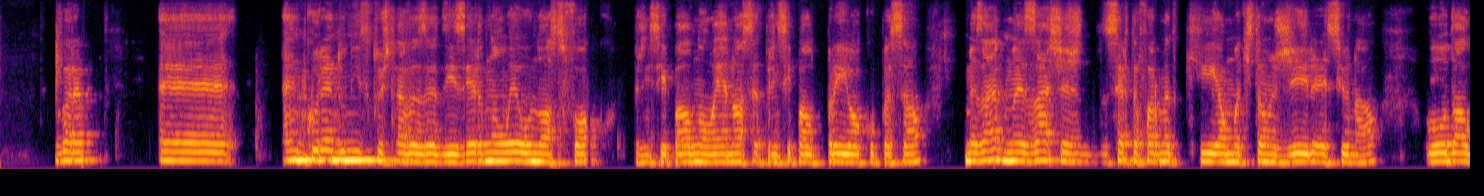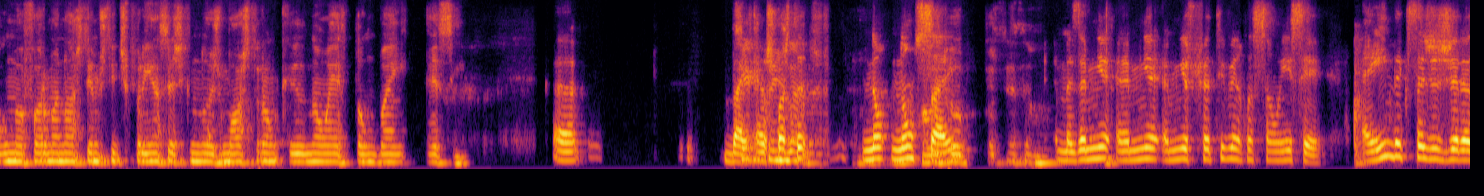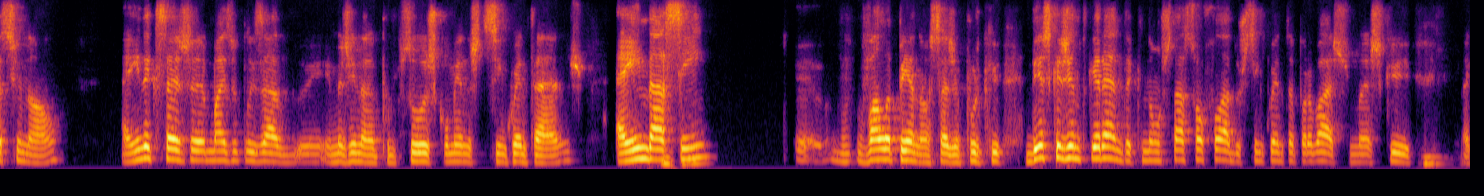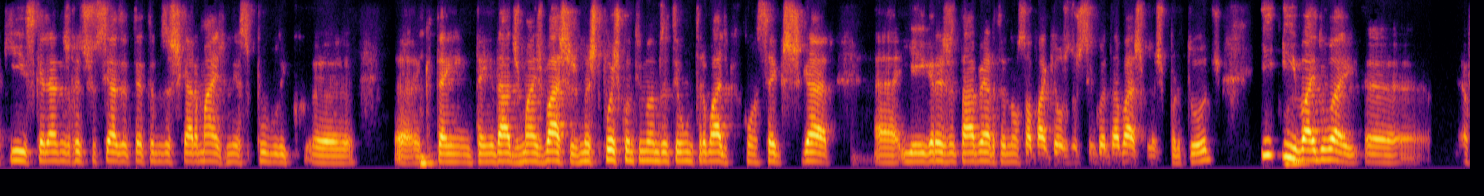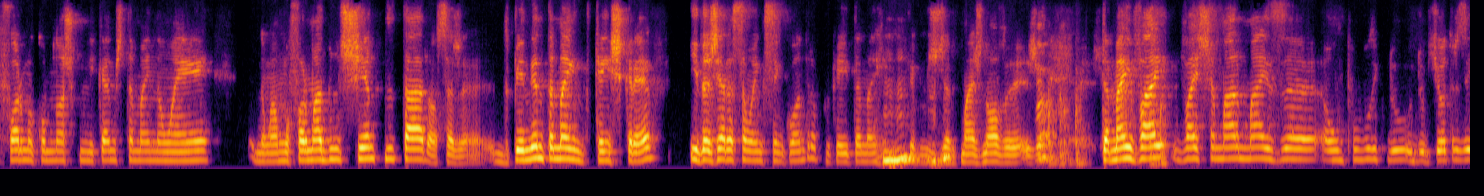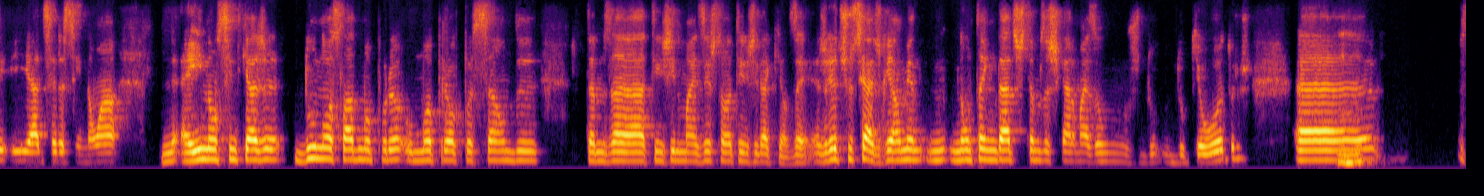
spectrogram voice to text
Agora, uh, ancorando nisso que tu estavas a dizer, não é o nosso foco principal, não é a nossa principal preocupação, mas, mas achas de certa forma de que é uma questão geracional? Ou de alguma forma nós temos tido experiências que nos mostram que não é tão bem assim? Uh, bem, é a resposta não, não é sei, mas a minha, a, minha, a minha perspectiva em relação a isso é, ainda que seja geracional, ainda que seja mais utilizado, imagina, por pessoas com menos de 50 anos, ainda assim eh, vale a pena, ou seja, porque desde que a gente garanta que não está só a falar dos 50 para baixo, mas que aqui, se calhar nas redes sociais até estamos a chegar mais nesse público uh, uh, que tem, tem idades mais baixas, mas depois continuamos a ter um trabalho que consegue chegar uh, e a igreja está aberta não só para aqueles dos 50 abaixo, mas para todos. E, e by the way, a forma como nós comunicamos também não é não é uma forma adolescente de estar, ou seja, dependendo também de quem escreve e da geração em que se encontra, porque aí também uhum. temos gente mais nova, gente, também vai, vai chamar mais a, a um público do, do que outros e, e, há de ser assim. Não há, aí não sinto que haja do nosso lado uma, uma preocupação de estamos a atingir mais este ou a atingir aqueles. É, as redes sociais realmente não têm dados, estamos a chegar mais a uns do, do que a outros. Uh, uhum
